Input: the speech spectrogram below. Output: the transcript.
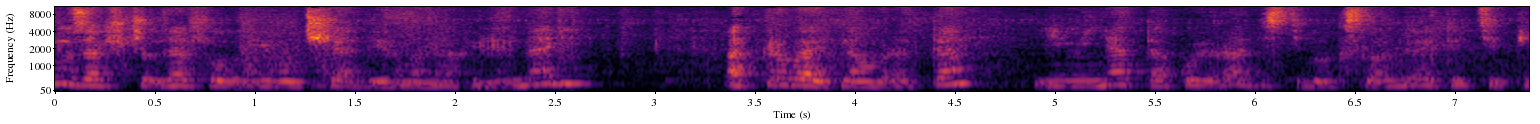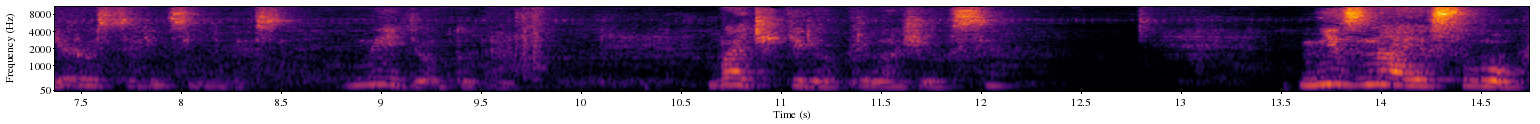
Ну, зашел, зашел его чадо Ермонах Геннадий, открывает нам врата, и меня такой радости благословляют эти первые царицы небесные. Мы идем туда. Батюшка Кирилл приложился. Не зная слов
